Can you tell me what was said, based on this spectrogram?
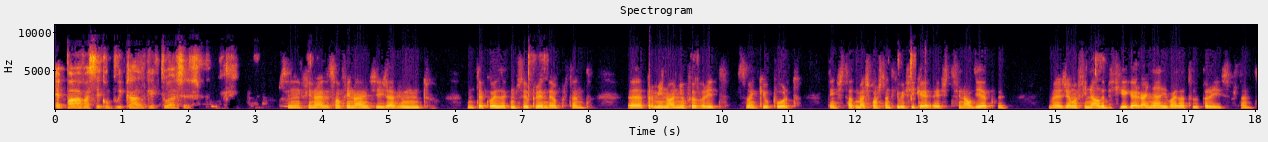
epá, vai ser complicado. O que é que tu achas? Sim, finais são finais e já vi muito, muita coisa que me surpreendeu, portanto, uh, para mim não há nenhum favorito, se bem que o Porto tem estado mais constante que o Benfica este final de época, mas é uma final e o Benfica quer ganhar e vai dar tudo para isso, portanto,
